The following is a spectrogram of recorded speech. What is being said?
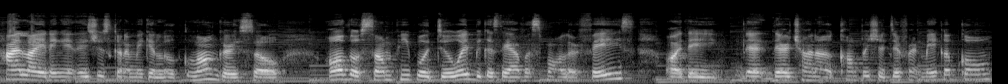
Highlighting it is just gonna make it look longer. So although some people do it because they have a smaller face or they they're trying to accomplish a different makeup goal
